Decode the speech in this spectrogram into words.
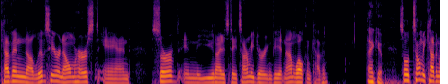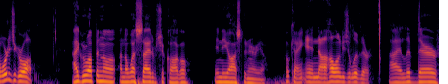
Kevin uh, lives here in Elmhurst and served in the United States Army during Vietnam. Welcome, Kevin. Thank you. So tell me, Kevin, where did you grow up? I grew up in the on the west side of Chicago, in the Austin area. Okay, and uh, how long did you live there? I lived there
